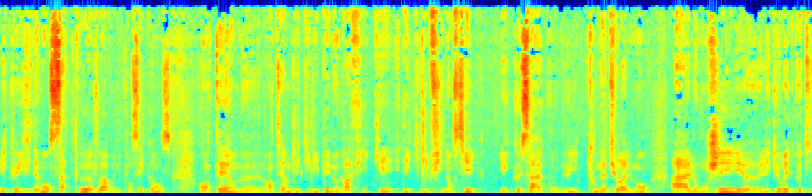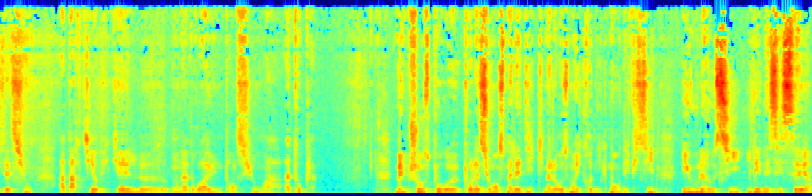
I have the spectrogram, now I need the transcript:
et que évidemment ça peut avoir une conséquence en termes, euh, en termes d'équilibre démographique et, d'équilibre financier et que ça a conduit tout naturellement à allonger euh, les durées de cotisation à partir desquelles euh, on a droit à une pension à, taux plein. Même chose pour, l'assurance maladie qui malheureusement est chroniquement en déficit et où là aussi il est nécessaire,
